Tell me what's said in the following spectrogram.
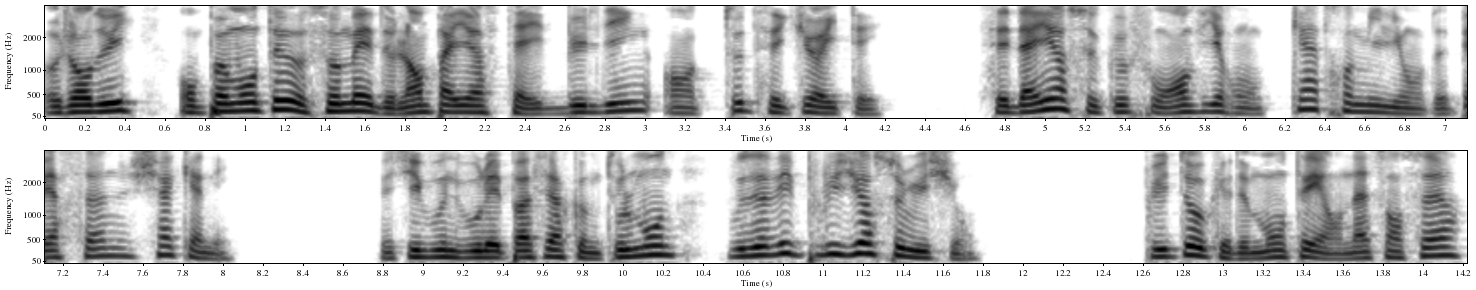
Aujourd'hui, on peut monter au sommet de l'Empire State Building en toute sécurité. C'est d'ailleurs ce que font environ 4 millions de personnes chaque année. Mais si vous ne voulez pas faire comme tout le monde, vous avez plusieurs solutions. Plutôt que de monter en ascenseur,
